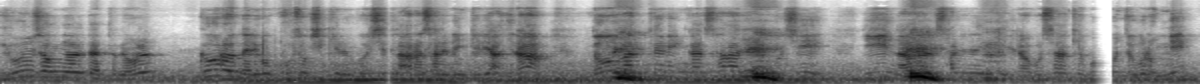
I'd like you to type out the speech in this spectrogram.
윤석열 대통령을 끌어내리고 구속시키는 것이 나라 살리는 길이 아니라 너 같은 인간 사라지는 것이 이 나라를 살리는 길이라고 생각해 본 적은 없니?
